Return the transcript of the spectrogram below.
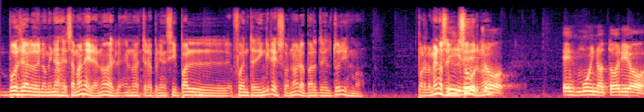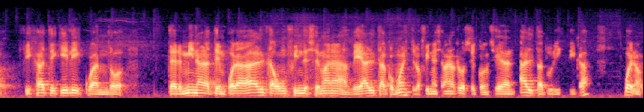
vos ya lo denominás de esa manera, ¿no? Es, nuestra principal fuente de ingreso, ¿no? La parte del turismo. Por lo menos en el sur, de hecho, Es muy notorio, fíjate, Kili, cuando termina la temporada alta o un fin de semana de alta como este, los fines de semana luego se consideran alta turística. Bueno,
